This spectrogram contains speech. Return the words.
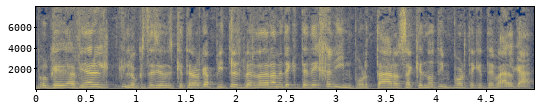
porque al final lo que estás diciendo es que te valga pito es verdaderamente que te deje de importar, o sea, que no te importe, que te valga.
